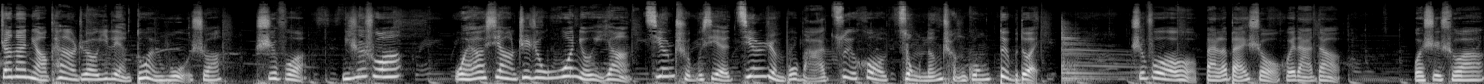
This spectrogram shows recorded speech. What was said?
张大鸟看了之后一脸顿悟，说：“师傅，你是说？”我要像这只蜗牛一样坚持不懈、坚韧不拔，最后总能成功，对不对？师傅摆了摆手，回答道：“我是说，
